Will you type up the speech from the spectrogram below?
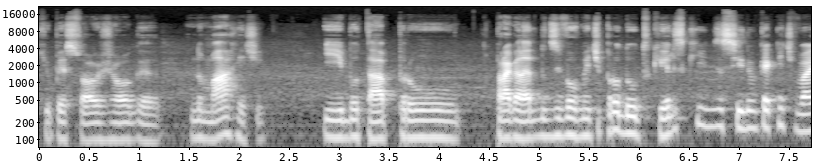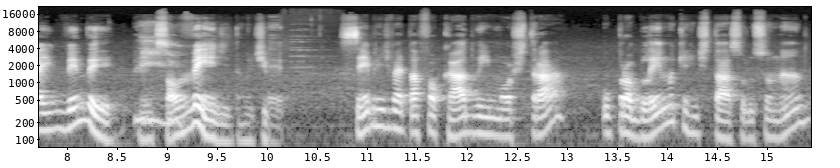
que o pessoal joga no marketing e botar pro, pra galera do desenvolvimento de produto, que eles que decidem o que, é que a gente vai vender. A gente só vende. Então, tipo, sempre a gente vai estar tá focado em mostrar o problema que a gente está solucionando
